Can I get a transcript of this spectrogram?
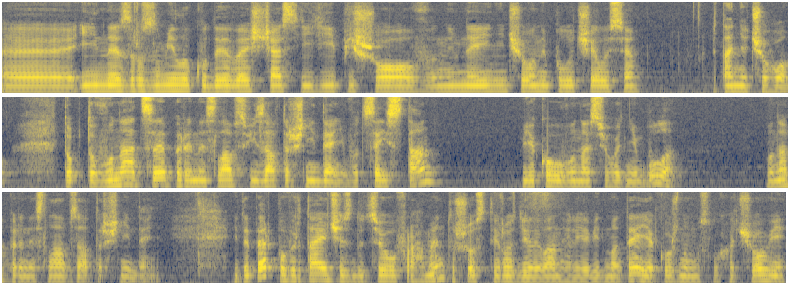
е- і не зрозуміло, куди весь час її пішов, в неї нічого не вийшло. Питання чого? Тобто вона це перенесла в свій завтрашній день. В оцей стан, в якому вона сьогодні була, вона перенесла в завтрашній день. І тепер, повертаючись до цього фрагменту, шостий розділ Євангелія від Матея, я кожному слухачові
